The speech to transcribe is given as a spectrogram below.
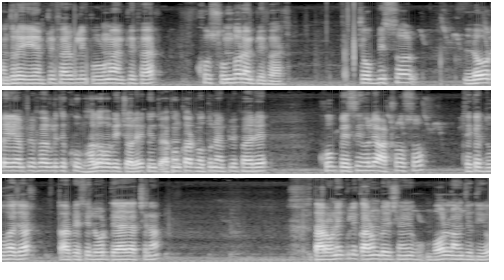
অন্তরে এই অ্যাম্প্লিফায়ারগুলি পুরনো অ্যাম্প্লিফায়ার খুব সুন্দর অ্যাম্প্লিফায়ার চব্বিশশো লোড এই অ্যাম্প্লিফায়ারগুলিতে খুব ভালোভাবেই চলে, কিন্তু এখনকার নতুন অ্যাম্প্লিফায়ারে খুব বেশি হলে আঠেরোশো থেকে দু হাজার তার বেশি লোড দেওয়া যাচ্ছে না। তার অনেকগুলি কারণ রয়েছে, আমি বললাম যদিও।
